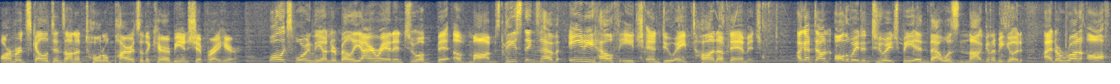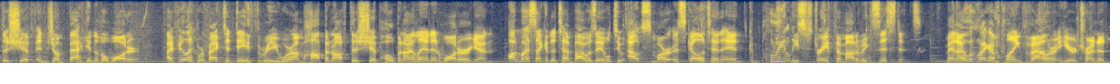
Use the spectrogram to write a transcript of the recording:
Armored skeletons on a total Pirates of the Caribbean ship right here. While exploring the underbelly, I ran into a bit of mobs. These things have 80 health each and do a ton of damage. I got down all the way to 2 HP and that was not gonna be good. I had to run off the ship and jump back into the water. I feel like we're back to day three where I'm hopping off this ship hoping I land in water again. On my second attempt, I was able to outsmart a skeleton and completely strafe him out of existence. Man, I look like I'm playing Valorant here, trying to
